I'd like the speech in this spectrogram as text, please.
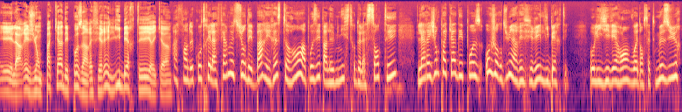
Et la région PACA dépose un référé liberté, Erika. Afin de contrer la fermeture des bars et restaurants imposée par le ministre de la Santé, la région PACA dépose aujourd'hui un référé liberté. Olivier Véran voit dans cette mesure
